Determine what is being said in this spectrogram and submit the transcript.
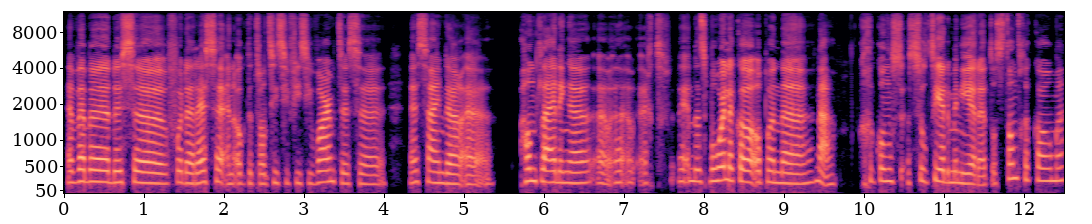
we hebben dus voor de resten en ook de transitievisie warmtes, zijn er handleidingen, echt, en dat is behoorlijk op een nou, geconsulteerde manier tot stand gekomen.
